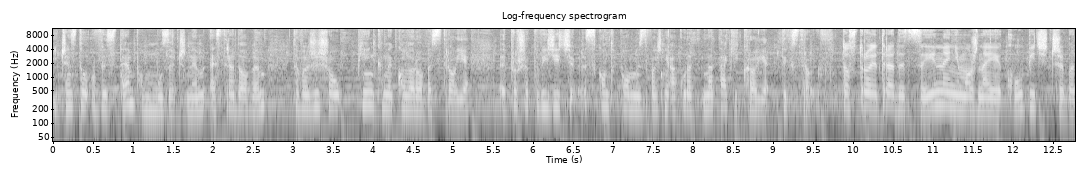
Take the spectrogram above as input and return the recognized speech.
I często występom muzycznym, estradowym towarzyszą piękne, kolorowe stroje. E, Proszę powiedzieć, skąd pomysł właśnie akurat na takie kroje tych strojów? To stroje tradycyjne, nie można je kupić, trzeba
